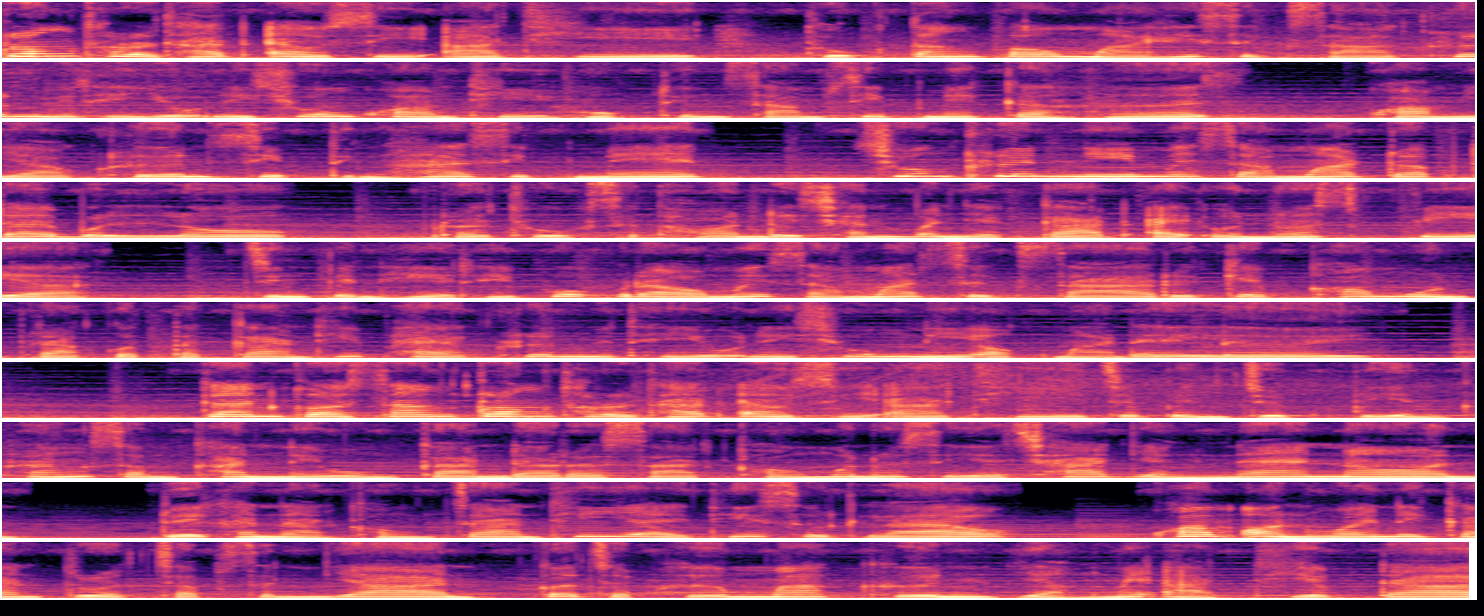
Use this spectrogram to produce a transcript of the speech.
กล้องโทรทัศน์ LCRT ถูกตั้งเป้าหมายให้ศึกษาคลื่นวิทยุในช่วงความถี่ 6-30 เมกะเฮิรตซ์ ความยาวคลื่น 10-50 เมตร ช่วงคลื่นนี้ไม่สามารถรับได้บนโลก เพราะถูกสะท้อนโดยชั้นบรรยากาศไอโอโนสเฟียร์ จึงเป็นเหตุให้พวกเราไม่สามารถศึกษาหรือเก็บข้อมูลปรากฏการณ์ที่แผ่คลื่นวิทยุในช่วงนี้ออกมาได้เลยการก่อสร้างกล้องโทรทัศน์ LCRT จะเป็นจุดเปลี่ยนครั้งสำคัญในวงการดาราศาสตร์ของมนุษยชาติอย่างแน่นอน ด้วยขนาดของจานที่ใหญ่ที่สุดแล้ว ความอ่อนไหวในการตรวจจับสัญญาณก็จะเพิ่มมากขึ้นอย่างไม่อาจเทียบได้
